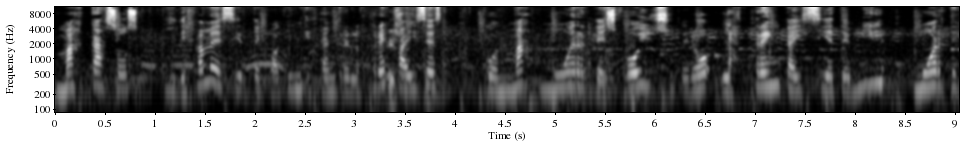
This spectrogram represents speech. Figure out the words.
más casos y déjame decirte, Joaquín, que está entre los tres países con más muertes. Hoy superó las 37.000 muertes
